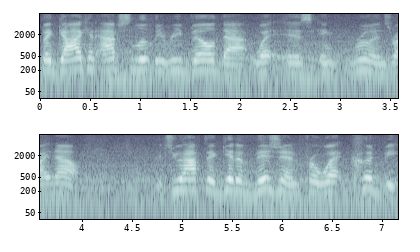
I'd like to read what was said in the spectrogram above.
but God can absolutely rebuild that, what is in ruins right now. But you have to get a vision for what could be.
